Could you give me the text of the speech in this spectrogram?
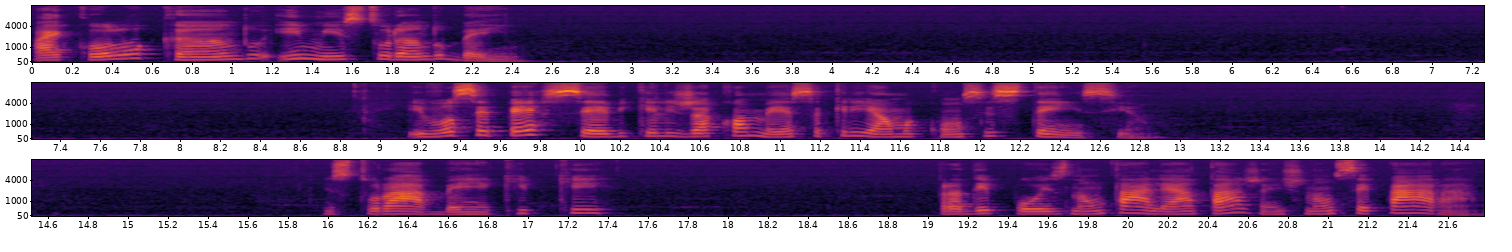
Vai colocando e misturando bem. E você percebe que ele já começa a criar uma consistência. Misturar bem aqui, porque para depois não talhar, tá, gente? Não separar.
